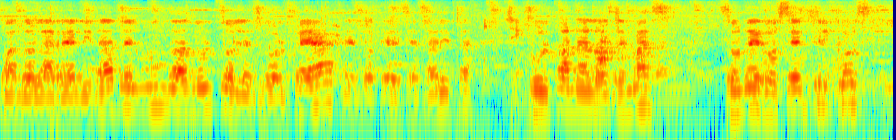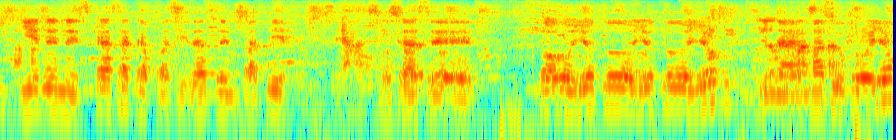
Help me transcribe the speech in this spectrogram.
Cuando la realidad del mundo adulto les golpea, es lo que decías ahorita, culpan a los demás, son egocéntricos y tienen escasa capacidad de empatía. Ah, O sea, se, todo yo, todo yo, todo yo, y nada más sufro yo.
